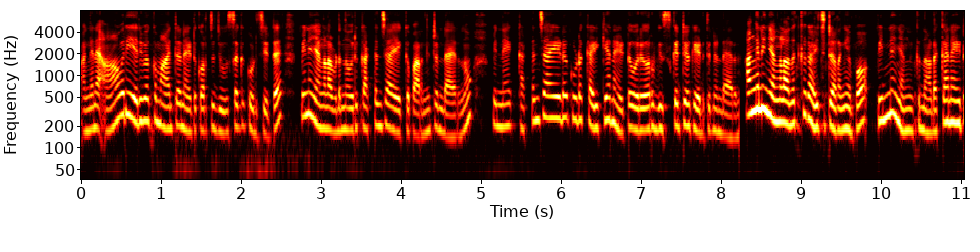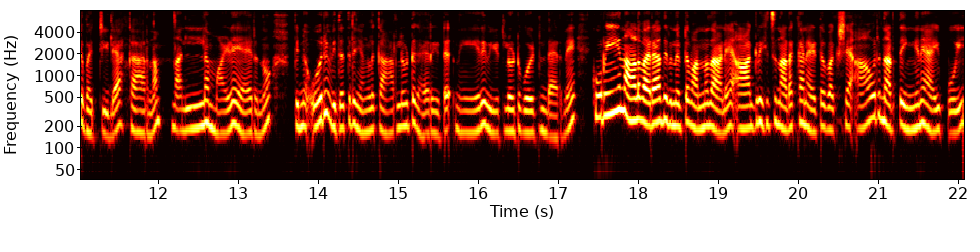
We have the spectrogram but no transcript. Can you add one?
അങ്ങനെ ആ ഒരു എരിവൊക്കെ മാറ്റാനായിട്ട് കുറച്ച് ജ്യൂസൊക്കെ കുടിച്ചിട്ട് പിന്നെ ഞങ്ങൾ അവിടെ നിന്ന് ഒരു കട്ടൻ ചായയൊക്കെ പറഞ്ഞിട്ടുണ്ടായിരുന്നു. പിന്നെ കട്ടൻ ചായയുടെ കൂടെ കഴിക്കാനായിട്ട് ഓരോ ബിസ്ക്കറ്റൊക്കെ എടുത്തിട്ടുണ്ടായിരുന്നു. അങ്ങനെ ഞങ്ങൾ അതൊക്കെ കഴിച്ചിട്ട് ഇറങ്ങിയപ്പോൾ പിന്നെ ഞങ്ങൾക്ക് നടക്കാനായിട്ട് പറ്റിയില്ല. കാരണം നല്ല മഴയായിരുന്നു. പിന്നെ ഒരു വിധത്തിൽ ഞങ്ങൾ കാറിലോട്ട് കയറിയിട്ട് നേരെ വീട്ടിലോട്ട് പോയിട്ടുണ്ടായിരുന്നേ. കുറേ നാൾ വരാതിരുന്നിട്ട് വന്നതാണ്. ആഗ്രഹിച്ച് നടക്കാനായിട്ട് പക്ഷേ ആ ഒരു നടത്തം ഇങ്ങനെ ആയിപ്പോയി.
